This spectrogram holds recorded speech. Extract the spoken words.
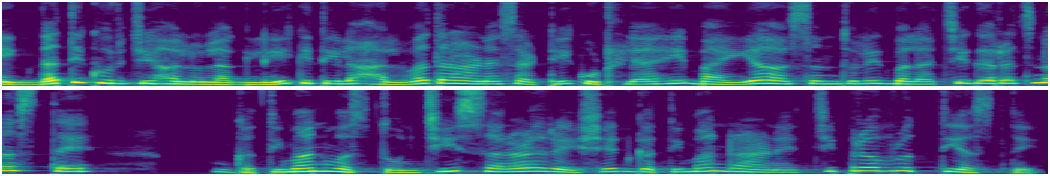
एकदा ती खुर्ची हलू लागली की तिला हलवत राहण्यासाठी कुठल्याही बाह्य असंतुलित बलाची गरज नसते. गतिमान वस्तूंची सरळ रेषेत गतिमान राहण्याची प्रवृत्ती असते.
